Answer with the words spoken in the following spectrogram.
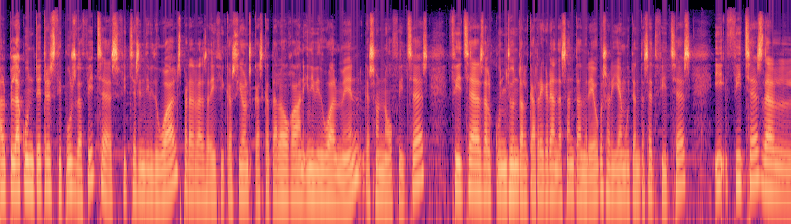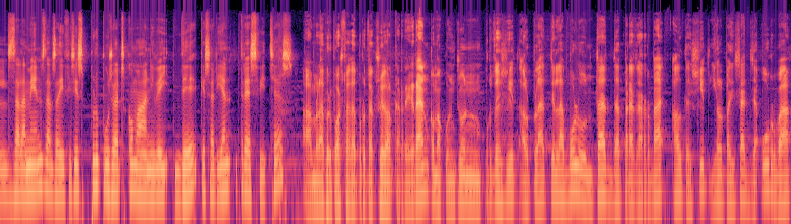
El pla conté tres tipus de fitxes. Fitxes individuals per a les edificacions que es cataloguen individualment, que són 9 fitxes, fitxes del conjunt del carrer Gran de Sant Andreu, que serien 87 fitxes, i fitxes dels elements dels edificis proposats com a nivell D, que serien 3 fitxes. Amb la proposta de protecció del carrer Gran com a conjunt protegit, el pla té la voluntat de preservar el teixit i el paisatge urbà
